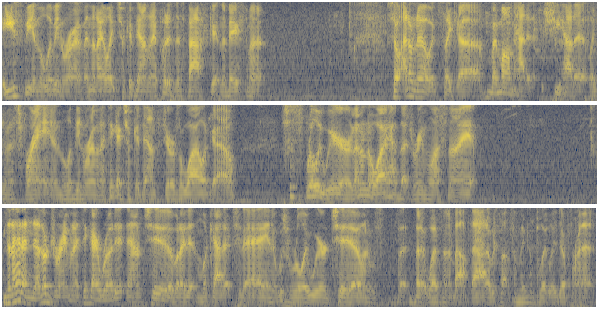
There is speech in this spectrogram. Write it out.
It used to be in the living room, and then I like took it down and I put it in this basket in the basement. So I don't know, it's like, uh, my mom had it, she had it like in this frame in the living room, and I think I took it downstairs a while ago. It's just really weird. I don't know why I had that dream last night. Then I had another dream, and I think I wrote it down too, but I didn't look at it today, and it was really weird too. And it was, but, but it wasn't about that. It was about something completely different.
